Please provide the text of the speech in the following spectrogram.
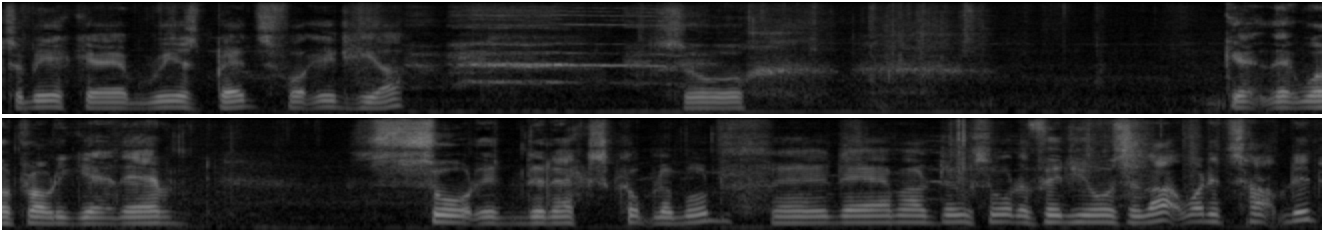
to make um, raised beds for in here. So get that we'll probably get them sorted the next couple of months and um, I'll do sort of videos of that when it's happening.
